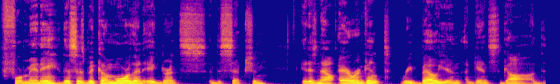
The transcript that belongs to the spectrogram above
For many, this has become more than ignorance and deception. It is now arrogant rebellion against God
